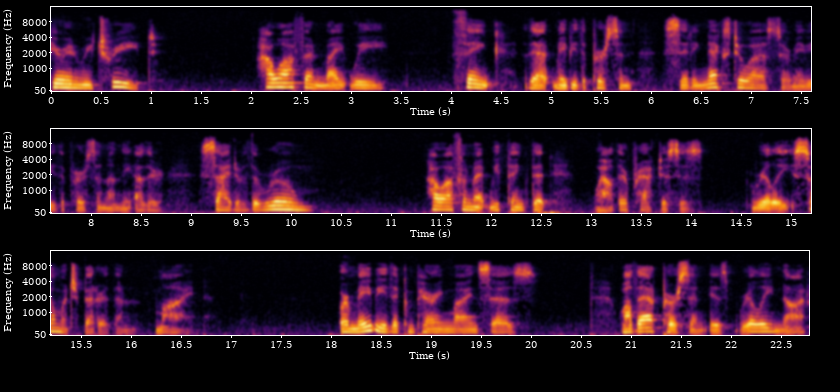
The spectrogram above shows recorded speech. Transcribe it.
Here in retreat, how often might we think that maybe the person sitting next to us or maybe the person on the other side of the room, how often might we think that, well, their practice is really so much better than mine? Or maybe the comparing mind says, well, that person is really not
